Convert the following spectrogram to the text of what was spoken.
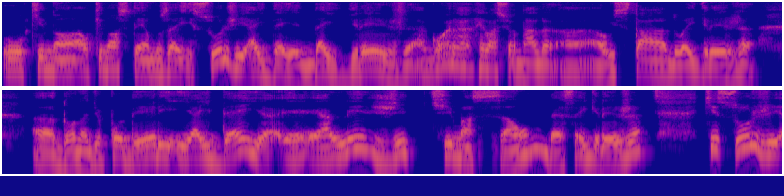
ao que, nós, ao que nós temos aí. Surge a ideia da igreja, agora relacionada ao Estado, a igreja a dona de poder, e, a ideia é, é a legitimação dessa igreja que surge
